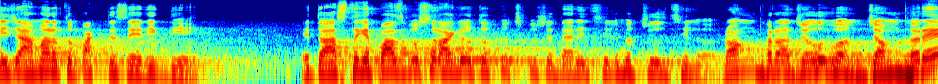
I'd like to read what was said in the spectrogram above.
এই যে আমারও তো পাকতেছে এদিক দিয়ে। এ তো আজ থেকে পাঁচ বছর আগেও তো কুচকুচে দাড়ি ছিল, চুল ছিল। রং ধরা যৌবন, জং ধরে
